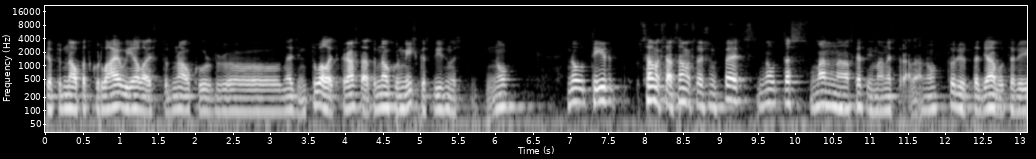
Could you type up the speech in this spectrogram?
ka tur nav pat kur laivu ielaist, tur nav kur, nezinu, tolēta krastā, tur nav kur miskast iznest. Nu, nu, tīri samaksāt samaksāšanas pēc, nu, tas manā skatījumā nestrādā. Nu, tur ir jābūt arī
